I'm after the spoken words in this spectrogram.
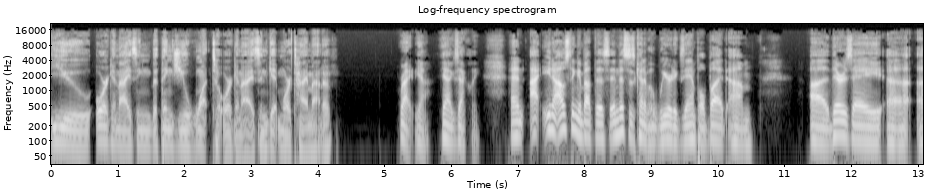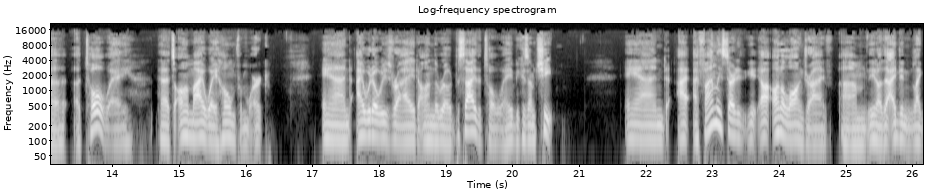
you organizing the things you want to organize and get more time out of. Right. Yeah. Yeah, exactly. And I, you know, I was thinking about this and this is kind of a weird example, but, um, uh, there's a, uh, a, a tollway that's on my way home from work. And I would always ride on the road beside the tollway because I'm cheap. And I, I finally started uh, on a long drive. Um, you know, I didn't like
